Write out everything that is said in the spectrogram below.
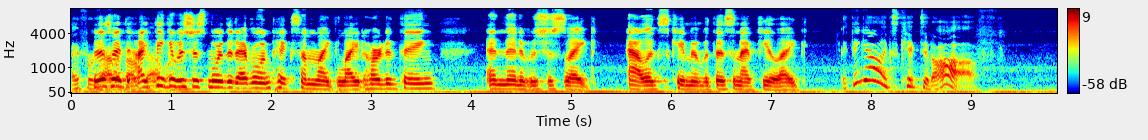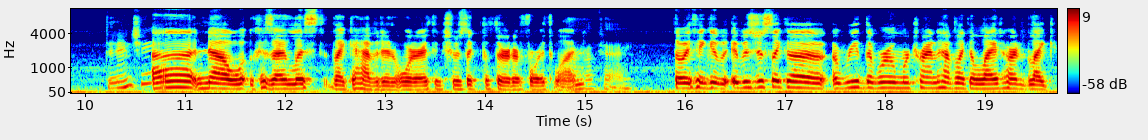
I But forgot That's why I, about I think it was just more that everyone picked some like lighthearted thing. And then it was just like Alex came in with this, and I feel like, I think Alex kicked it off. Didn't she? uh, no, because I list like I have it in order. I think she was like the third or fourth one. okay. So I think it, it was just like a, a read the room. We're trying to have like a lighthearted, like,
